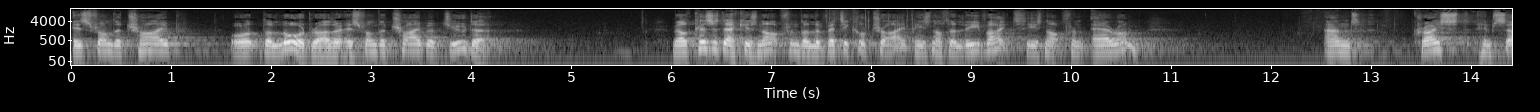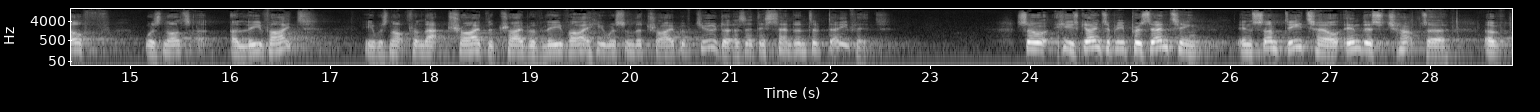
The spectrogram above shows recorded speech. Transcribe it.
is from the tribe, or the Lord rather, is from the tribe of Judah. Melchizedek is not from the Levitical tribe, he's not a Levite, he's not from Aaron. And Christ himself was not a Levite. He was not from that tribe, the tribe of Levi. He was from the tribe of Judah as a descendant of David. So he's going to be presenting in some detail in this chapter of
